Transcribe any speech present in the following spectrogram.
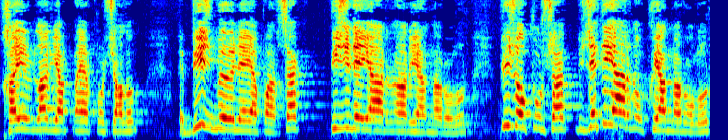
Hayırlar yapmaya koşalım. E biz böyle yaparsak bizi de yarın arayanlar olur. Biz okursak bize de yarın okuyanlar olur.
